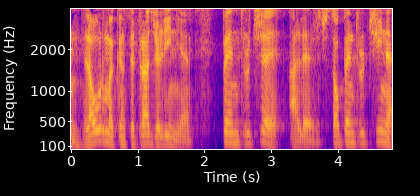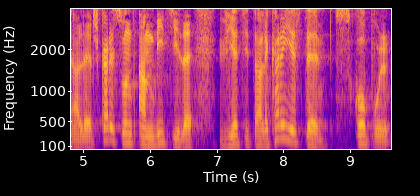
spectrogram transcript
La urmă, când se trage linie, pentru ce alergi sau pentru cine alergi? Care sunt ambițiile vieții tale? Care este scopul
